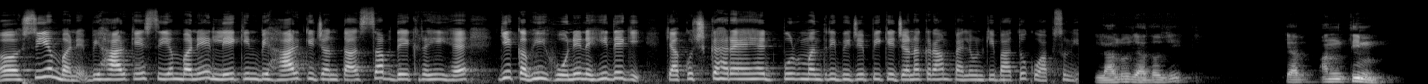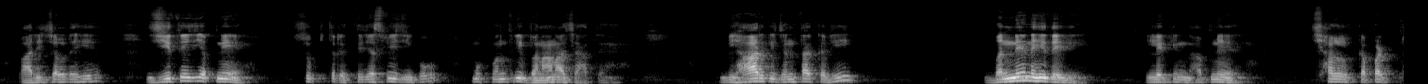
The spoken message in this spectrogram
सीएम बने। बिहार के सीएम बने, लेकिन बिहार की जनता सब देख रही है, ये कभी होने नहीं देगी। क्या कुछ कह रहे हैं पूर्व मंत्री बीजेपी के जनक राम? पहले उनकी बातों को आप सुनिए। लालू यादव जी कि अब अंतिम पारी चल रही है। जीते जी अपने सुपुत्र तेजस्वी जी को मुख्यमंत्री बनाना चाहते हैं। बिहार की जनता कभी बनने नहीं देगी, लेकिन अपने छल कपट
